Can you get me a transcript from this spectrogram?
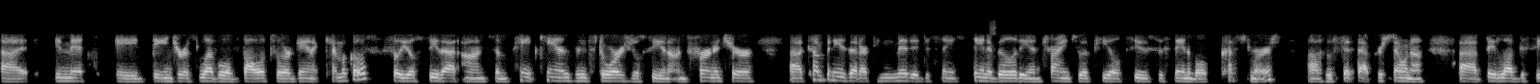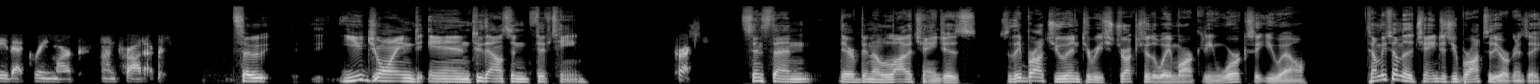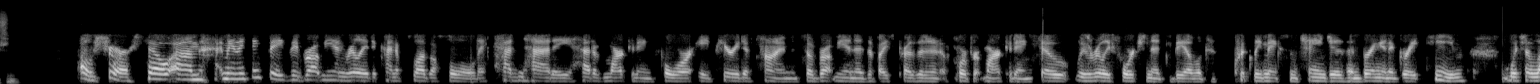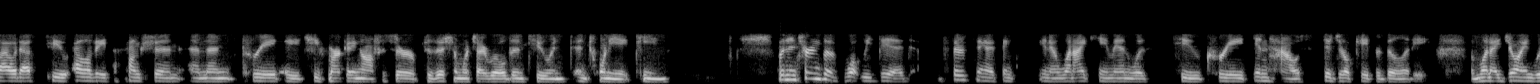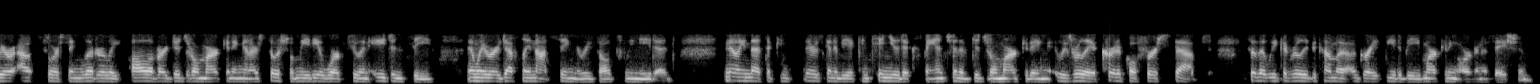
uh, emit a dangerous level of volatile organic chemicals. So, you'll see that on some paint cans in stores, you'll see it on furniture. Uh, companies that are committed to sustainability and trying to appeal to sustainable customers uh, who fit that persona, uh, they love to see that green mark on products. So you joined in 2015. Correct. Since then, there have been a lot of changes. So they brought you in to restructure the way marketing works at UL. Tell me some of the changes you brought to the organization. Oh, sure. So, um, I mean, I think they, they brought me in really to kind of plug a hole. They hadn't had a head of marketing for a period of time. And so brought me in as a vice president of corporate marketing. So was really fortunate to be able to quickly make some changes and bring in a great team, which allowed us to elevate the function and then create a chief marketing officer position, which I rolled into in, in 2018. But in terms of what we did, the third thing I think, you know, when I came in was to create in house digital capability. And when I joined, we were outsourcing literally all of our digital marketing and our social media work to an agency, and we were definitely not seeing the results we needed. Knowing that the, there's going to be a continued expansion of digital marketing, it was really a critical first step so that we could really become a, a great B2B marketing organization.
